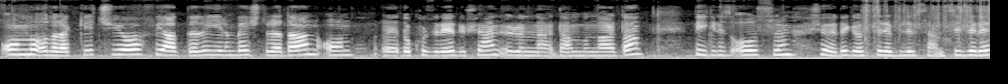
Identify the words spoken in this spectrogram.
onlu olarak geçiyor. Fiyatları 25 liradan 19 liraya düşen ürünlerden bunlardan. Bilginiz olsun. Şöyle de gösterebilirsem sizlere.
